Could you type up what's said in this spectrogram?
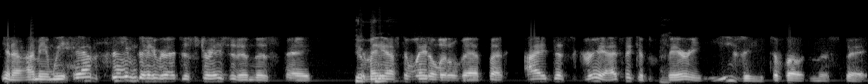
you know, I mean, we have same day registration in this state. You may have to wait a little bit, but I disagree. I think it's very easy to vote in this state.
